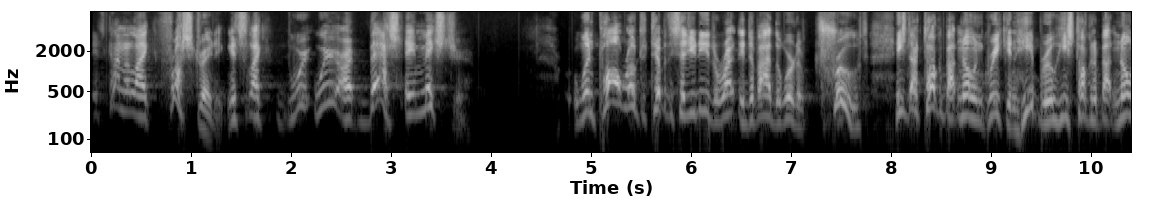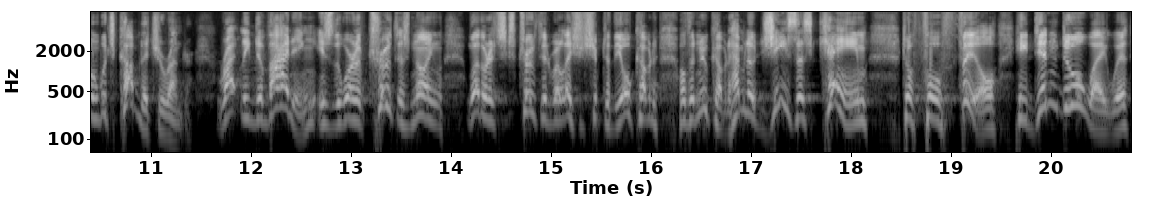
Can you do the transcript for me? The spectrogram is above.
it's kind of like frustrating. It's like we're, we're at best a mixture. When Paul wrote to Timothy, he said you need to rightly divide the word of truth. He's not talking about knowing Greek and Hebrew. He's talking about knowing which covenant you're under. Rightly dividing is the word of truth, is knowing whether it's truth in relationship to the old covenant or the new covenant. How many know Jesus came to fulfill? He didn't do away with,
